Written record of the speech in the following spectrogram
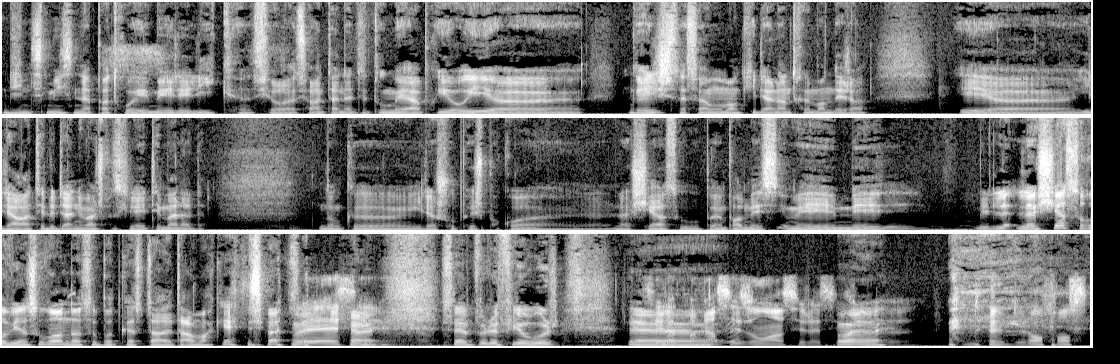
euh, Dean Smith n'a pas trop aimé les leaks sur, sur internet et tout, mais a priori, euh, Grish, ça fait un moment qu'il est à l'entraînement déjà et il a raté le dernier match parce qu'il a été malade. Donc il a chopé, je sais pas quoi, la chiasse ou peu importe, mais, mais, mais la, chiasse revient souvent dans ce podcast, t'as remarqué? Ouais, c'est un peu le fil rouge. C'est la euh, première saison, hein, c'est la saison de, l'enfance.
